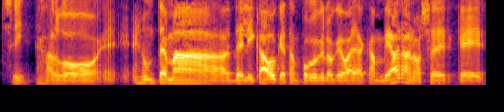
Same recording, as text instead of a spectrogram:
Sí, es algo, es un tema delicado que tampoco creo que vaya a cambiar, a no ser que,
